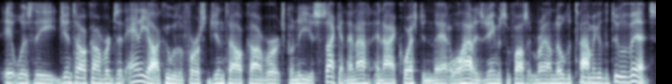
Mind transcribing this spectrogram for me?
it was the Gentile converts at Antioch who were the first Gentile converts, Cornelius second, and I and I questioned that. Well, how does Jamieson, Fausset, and Brown know the timing of the two events?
